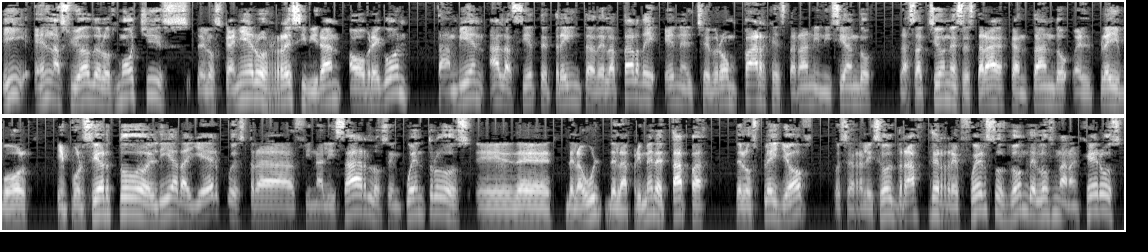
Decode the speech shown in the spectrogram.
Y en la ciudad de los Mochis, de los Cañeros, recibirán a Obregón también a las 7.30 de la tarde en el Chevron Park estarán iniciando las acciones, estará cantando el Play Ball. Y por cierto, el día de ayer, pues tras finalizar los encuentros eh, de, la, de la primera etapa de los playoffs, pues se realizó el draft de refuerzos donde los naranjeros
